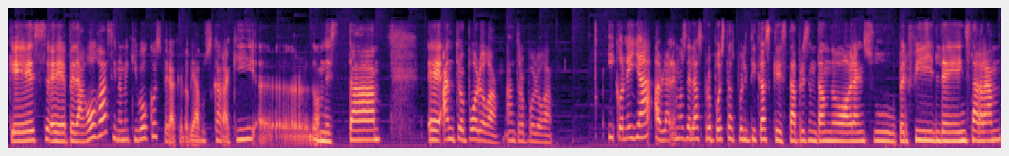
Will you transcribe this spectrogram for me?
que es pedagoga, si no me equivoco, espera que lo voy a buscar aquí, ¿dónde está? Eh, antropóloga, antropóloga. Y con ella hablaremos de las propuestas políticas que está presentando ahora en su perfil de Instagram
